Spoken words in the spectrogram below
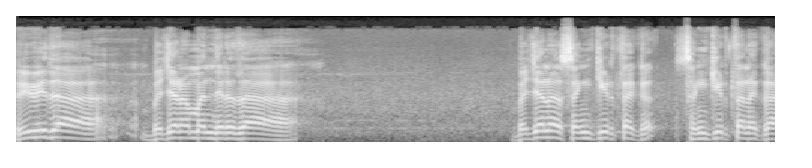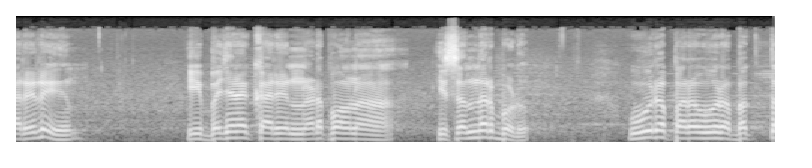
ವಿವಿಧ ಭಜನಾ ಮಂದಿರದ ಭಜನಾ ಸಂಕೀರ್ತಕ, ಸಂಕೀರ್ತನಕಾರರು ಈ ಭಜನಾ ಕಾರ್ಯ ನಡಪವನ ಈ ಸಂದರ್ಭಡು ಊರ ಪರ ಊರ ಭಕ್ತ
